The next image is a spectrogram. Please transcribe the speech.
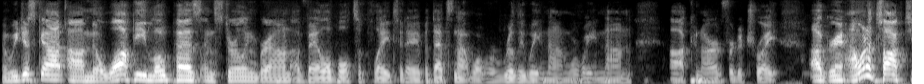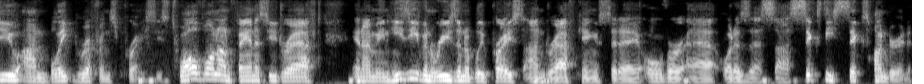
And we just got uh, Milwaukee, Lopez, and Sterling Brown available to play today, but that's not what we're really waiting on. We're waiting on uh, Kennard for Detroit. Uh, Grant, I want to talk to you on Blake Griffin's price. He's 12 1 on fantasy draft. And I mean, he's even reasonably priced on DraftKings today over at, what is this, uh, 6,600.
